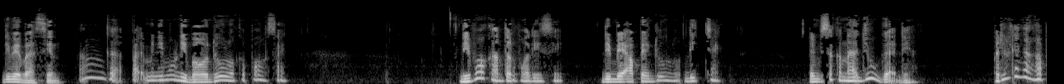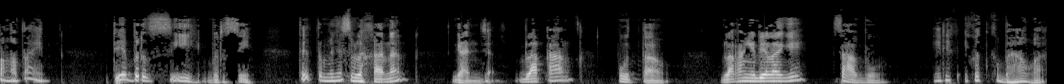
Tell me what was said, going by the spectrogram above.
dibebasin? Enggak, Pak minimum dibawa dulu ke polsek. Dibawa kantor polisi, di BAP dulu, dicek. Dan bisa kena juga dia. Padahal dia nggak ngapa-ngapain. Dia bersih, bersih. Tapi temennya sebelah kanan, ganja. Belakang, putau. Belakangnya dia lagi, sabu. Ya dia ikut ke bawah.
